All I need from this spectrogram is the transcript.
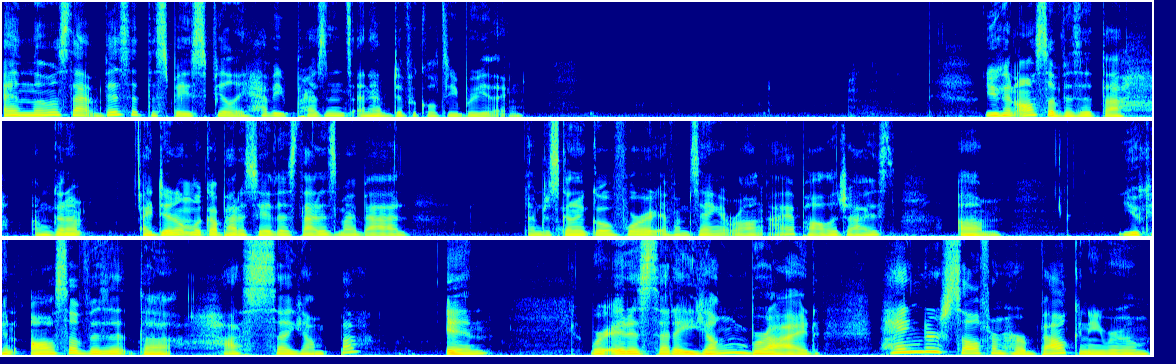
and those that visit the space feel a heavy presence and have difficulty breathing. You can also visit the. I'm gonna. I didn't look up how to say this. That is my bad. I'm just gonna go for it. If I'm saying it wrong, I apologize. Um, you can also visit the Hassayampa Inn, where it is said a young bride hanged herself from her balcony room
